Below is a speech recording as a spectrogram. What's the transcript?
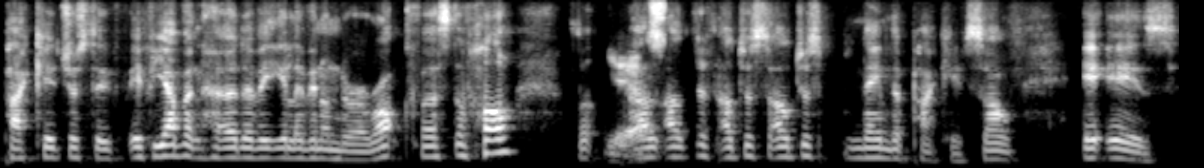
package. Just if, if you haven't heard of it, you're living under a rock. First of all, but yes. I'll, I'll just I'll just I'll just name the package. So it is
